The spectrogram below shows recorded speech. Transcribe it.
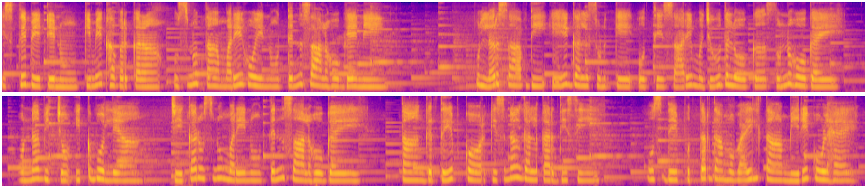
ਇਸ ਦੇ ਬੇਟੇ ਨੂੰ ਕਿਵੇਂ ਖਬਰ ਕਰਾਂ? ਉਸ ਨੂੰ ਤਾਂ ਮਰੇ ਹੋਏ ਨੂੰ 3 ਸਾਲ ਹੋ ਗਏ ਨੇ। ਭੁੱਲਰ ਸਾਹਿਬ ਦੀ ਇਹ ਗੱਲ ਸੁਣ ਕੇ ਉੱਥੇ ਸਾਰੇ ਮੌਜੂਦ ਲੋਕ ਸੁੰਨ ਹੋ ਗਏ। ਉਹਨਾਂ ਵਿੱਚੋਂ ਇੱਕ ਬੋਲਿਆ, ਜੇਕਰ ਉਸ ਨੂੰ ਮਰੇ ਨੂੰ 3 ਸਾਲ ਹੋ ਗਏ, ਤਾਂ ਗੁਰਦੇਵ ਕੌਰ ਕਿਸ ਨਾਲ ਗੱਲ ਕਰਦੀ ਸੀ? ਉਸ ਦੇ ਪੁੱਤਰ ਦਾ ਮੋਬਾਈਲ ਤਾਂ ਮੇਰੇ ਕੋਲ ਹੈ।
